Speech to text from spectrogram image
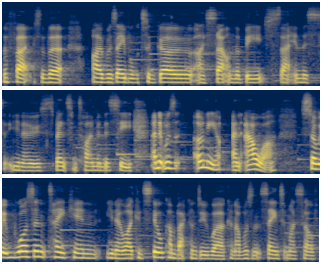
the fact that I was able to go. I sat on the beach, sat in this, you know, spent some time in the sea, and it was only an hour. So it wasn't taking, you know, I could still come back and do work, and I wasn't saying to myself,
